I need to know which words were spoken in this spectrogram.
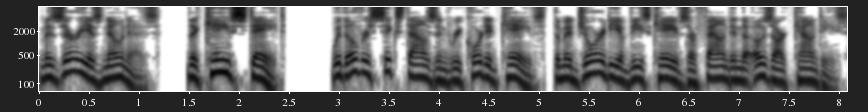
Missouri is known as the Cave State, with over 6,000 recorded caves, the majority of these caves are found in the Ozark counties.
